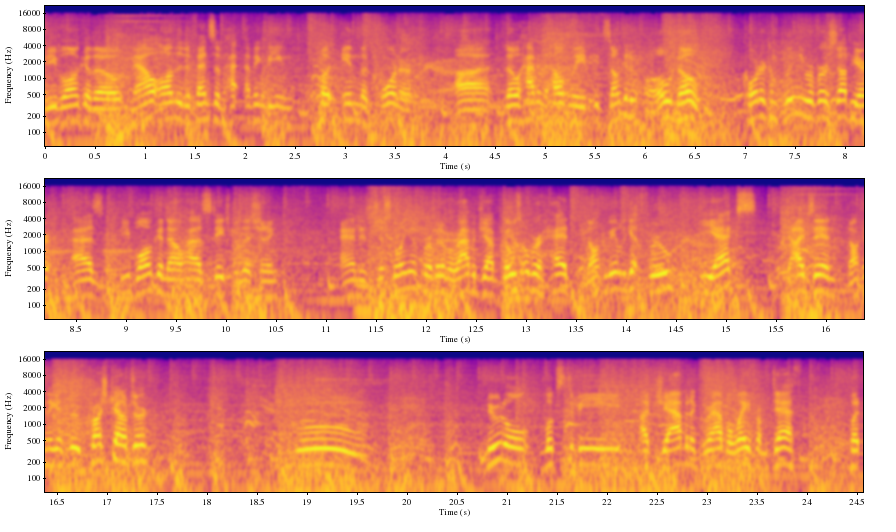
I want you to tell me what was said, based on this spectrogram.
B Blanka, though, now on the defensive, having been put in the corner. Uh, though having the health lead, it's not going to. Oh no! Corner completely reversed up here as B Blanka now has stage positioning and is just going in for a bit of a rapid jab. Goes overhead, not going to be able to get through. EX dives in, not going to get through. Crush counter. Ooh. Noodle looks to be a jab and a grab away from death, but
